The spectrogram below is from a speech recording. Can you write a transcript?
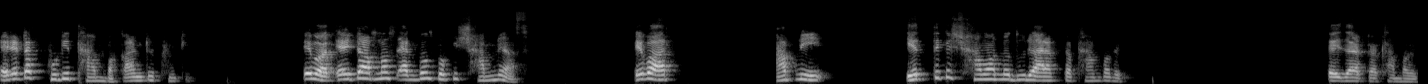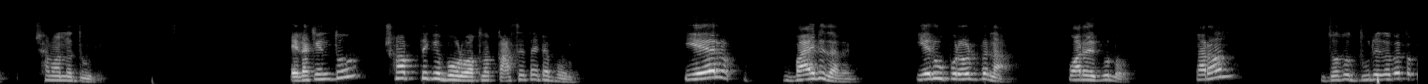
এটা একটা খুঁটির থাম্বা কারেন্টের খুঁটি। এবার এটা আপনার একদম চোখের সামনে আছে। এবার আপনি এর থেকে সামান্য দূরে আর একটা থাম্বা দেখতে এই যে একটা থাম্বা দেখতে সামান্য দূরে। এটা কিন্তু সব থেকে বড়, আপনার কাছে তো এটা বড়। এর বাইরে যাবেন, এর উপরে উঠবে না পরেরগুলো কারণ যত দূরে যাবে তত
